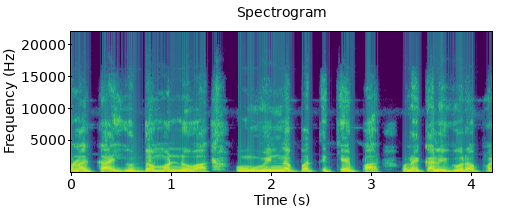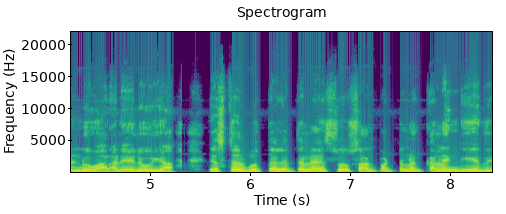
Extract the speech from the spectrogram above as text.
உனக்காய் யுத்தம் பண்ணுவார் உன் விண்ணப்பத்தை கேட்பார் உன்னை களி கூற பண்ணுவார். அலையலூயா எஸ்தர் புத்தகத்துல சுசான் பட்டணம் கலங்கியது.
